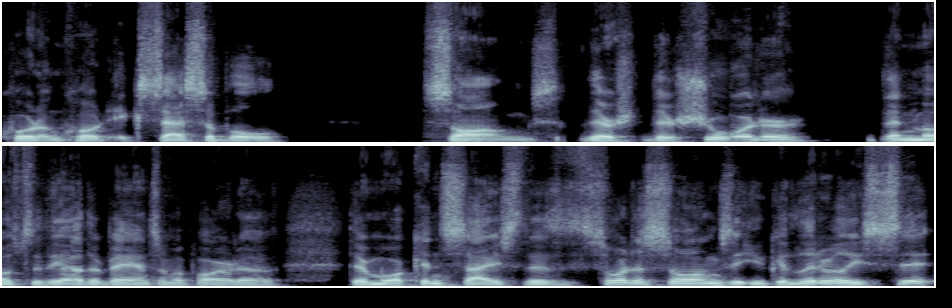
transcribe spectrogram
quote unquote accessible songs. They're they're shorter than most of the other bands i'm a part of. They're more concise. There's sort of songs that you could literally sit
